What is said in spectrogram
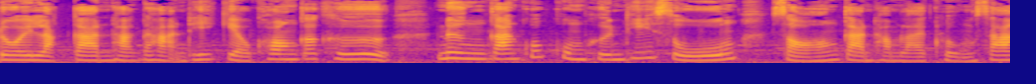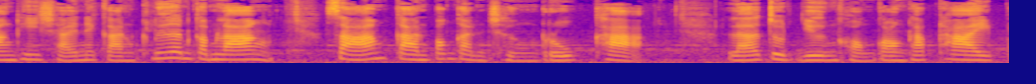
โดยหลักการทางทหารที่เกี่ยวข้องก็คือ 1. การควบคุมพื้นที่สูง 2. การทำลายโครงสร้างที่ใช้ในการเคลื่อนกำลัง 3. การป้องกันเชิงรุกค่ะ แล้วจุดยืนของกองทัพไทย ป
